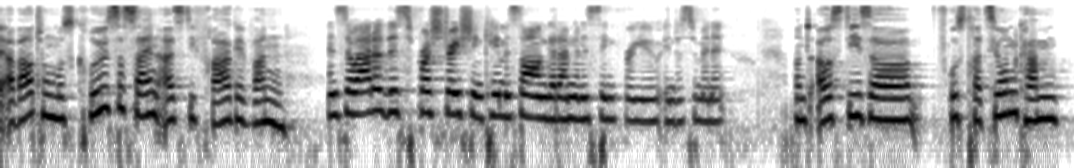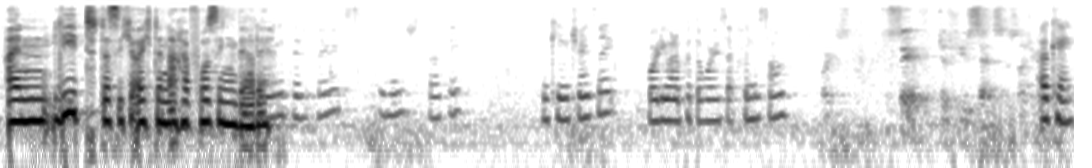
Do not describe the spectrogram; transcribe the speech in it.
Erwartung muss größer sein als die Frage, wann. And so out of this frustration came a song that I'm going to sing for you in just a minute. Und aus dieser Frustration kam ein Lied, das ich euch dann nachher vorsingen werde. can you translate? Or do you want to put the words up from the song? Or just, just say it, just use sentences. Okay.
